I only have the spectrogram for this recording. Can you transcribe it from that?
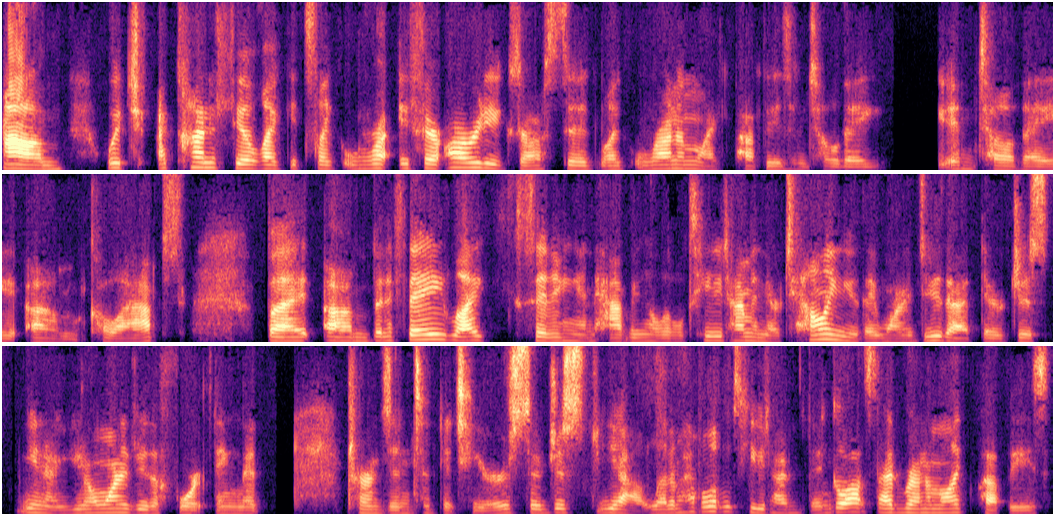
Um, which I kind of feel like it's like if they're already exhausted, like run them like puppies until they until they um, collapse but um, but if they like sitting and having a little tea time and they're telling you they want to do that they're just you know you don't want to do the fort thing that turns into the tears so just yeah let them have a little tea time then go outside run them like puppies.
